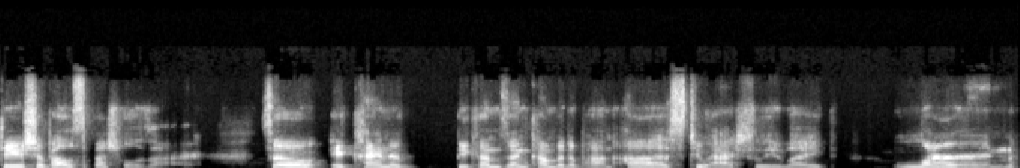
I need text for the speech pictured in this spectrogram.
Dave Chappelle's specials are. So it kind of becomes incumbent upon us to actually like learn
